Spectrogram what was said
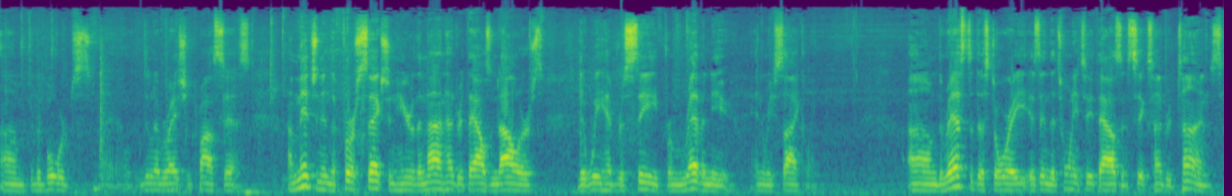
um, to the board's, uh, deliberation process. I mentioned in the first section here the $900,000 that we have received from revenue and recycling. Um, The rest of the story is in the 22,600 tons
